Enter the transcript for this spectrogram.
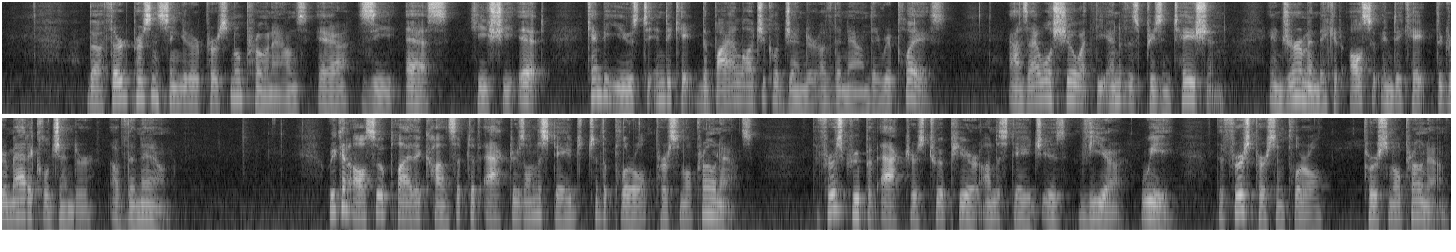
The third person singular personal pronouns er, sie, es, he, she, it can be used to indicate the biological gender of the noun they replace. As I will show at the end of this presentation, in German they could also indicate the grammatical gender of the noun. We can also apply the concept of actors on the stage to the plural personal pronouns. The first group of actors to appear on the stage is wir, we, the first person plural personal pronoun.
